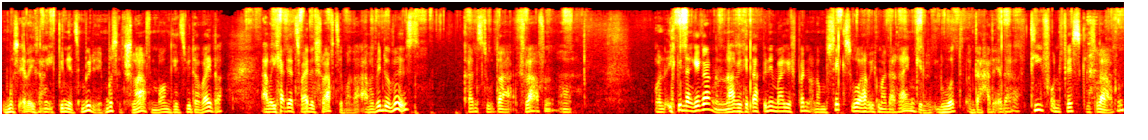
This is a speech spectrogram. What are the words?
muss ehrlich sagen, ich bin jetzt müde, ich muss jetzt schlafen, morgen geht es wieder weiter. Aber ich hatte ja zweites Schlafzimmer da. Aber wenn du willst, kannst du da schlafen. Äh. Und ich bin dann gegangen. Dann habe ich gedacht, bin ich mal gespannt. Und um 6 Uhr habe ich mal da reingelurrt. Und da hat er da tief und fest geschlafen.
